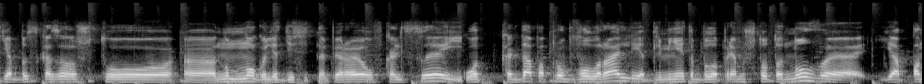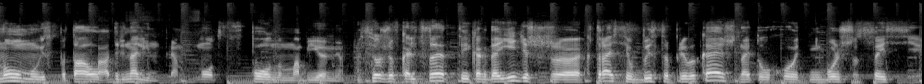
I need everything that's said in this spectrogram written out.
Я бы сказал, что э, ну много лет действительно провел в кольце. И вот когда попробовал ралли, для меня это было прям что-то новое. Я по-новому испытал адреналин, прям ну, вот в полном объеме. Все же в кольце ты, когда едешь э, к трассе, быстро привыкаешь, на это уходит не больше сессии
